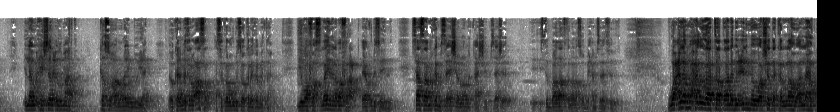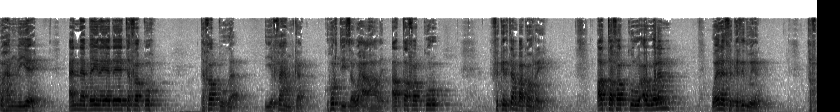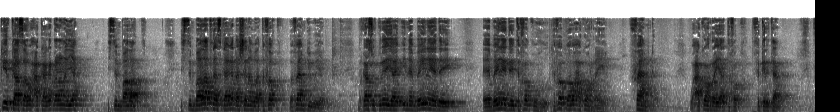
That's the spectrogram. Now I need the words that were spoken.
ilaa wixii sharcigu maarta ka soo arooray mooyaan oo kale maala waa asal asalka lagu dhiso kale ka mid tahay iyo waa faslayn laba farac ayaan ku dhisayna saasaa marka masaaisha loo niqaashay masaaisha istimbaadaadka lala soo bixa masalad fidg waclam waxaad ogaataa aalibulcilmi o arshadaka allahu allaha ku hanuuniye ana bayna yaday tafaquh tafaquhga iyo fahamka hortiisa waxaa ahaaday atafakuru fikritaan baa ka horreeya atafakuru awala waa inaad fikirtid weyaan tafkiirkaasa waxaa kaaga dhalanaya istimbaadaad. Istimbaadaadkaas kaaga dhashana waa tafaqur waa fahamkii weeyaan. Markaasuu kuleeyahay ina bayna yaday bayna yaday tafaquhu tafaquha waxaa ka horreeya fahamka. Waxaa ka horreeya atafakur fikritaan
